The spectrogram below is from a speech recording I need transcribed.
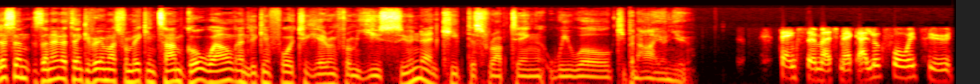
Listen, Zanele, thank you very much for making time. Go well and looking forward to hearing from you soon and keep disrupting. We will keep an eye on you. Thanks so much, Mac. I look forward to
